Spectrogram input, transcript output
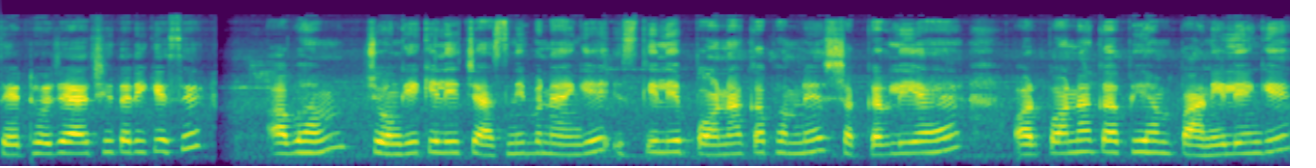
सेट हो जाए अच्छी तरीके से। अब हम चोंगे के लिए चाशनी बनाएँगे। इसके लिए पौना कप हमने शक्कर लिया है और पौना कप ही हम पानी लेंगे।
